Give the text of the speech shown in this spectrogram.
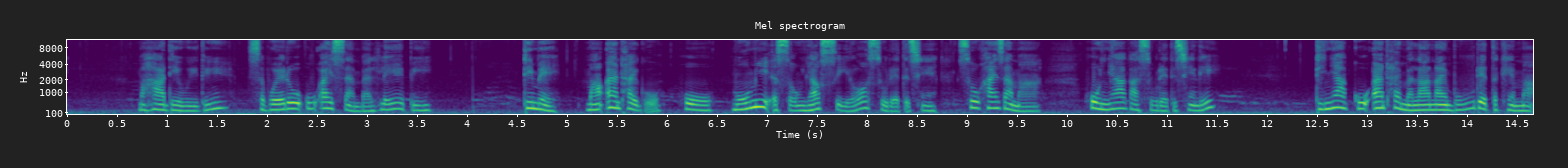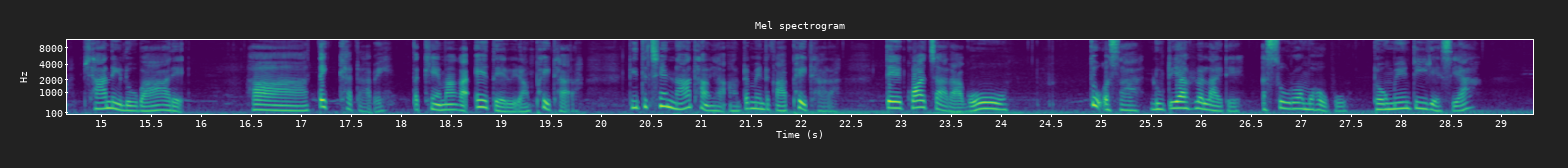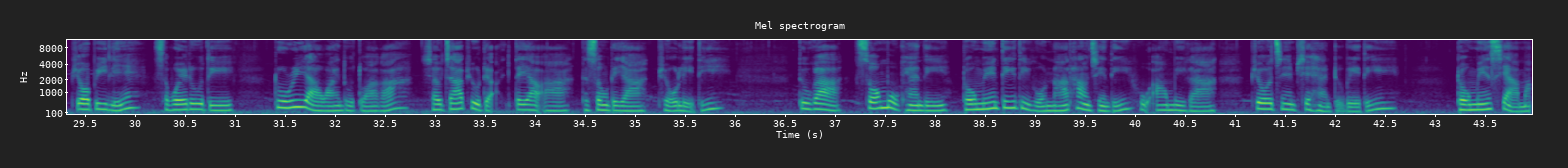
မဟာဒေဝီသည်စပွဲတို့ဦးအိုက်ဆန်ပန်လှဲပြီးဒီမေမောင်အန်ထိုက်ကိုဟိုမိုးမြေအစုံရောက်စီတော့ဆိုတဲ့တခြင်းဆိုခိုင်းစံမှာ ဟိုညကဆိုတဲ့တခြင်းလေဒီညကိုအန်ထိုက်မလာနိုင်ဘူးတဲ့တခင်မဖျားနေလို့ပါတဲ့ဟာတိတ်ခတ်တာပဲတခင်မကဧည့်သည်တွေတောင်ဖိတ်ထားတာဒီတချင်းနားထောင်ရအောင်တမင်တကာဖိတ်ထားတာတဲခွာကြတာကိုသူ့အစားလူတယောက်လွှတ်လိုက်တယ်အဆိုတော့မဟုတ်ဘူးဒုံမင်းတီးတယ်ဆရာပြောပြီးလင်စပွဲတို့သည်တူရိယာဝိုင်းသို့သွားကယောက်ျားဖြူတယောက်အားတစုံတရာပြောလေသည် သူကစောမှုခန်းသည်ဒုံမင်းတီးတီကိုနားထောင်ခြင်းသည်ဟုအောင်းမိကပြောခြင်းဖြစ်ဟန်တူပေသည်ဒုံမင်းဆရာမ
